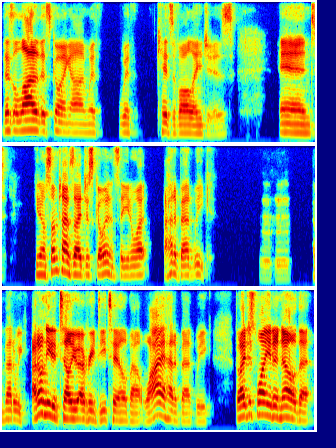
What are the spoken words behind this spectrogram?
there's a lot of this going on with with kids of all ages. And, you know, sometimes I just go in and say, you know what? I had a bad week. Mm-hmm. A bad week. I don't need to tell you every detail about why I had a bad week, but I just want you to know that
